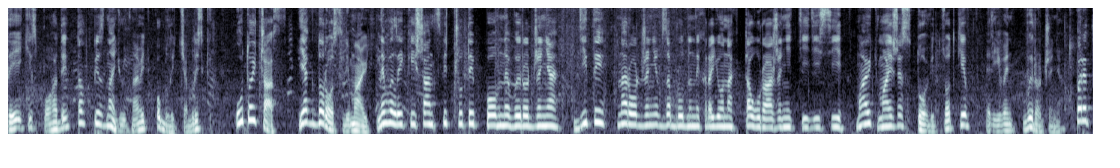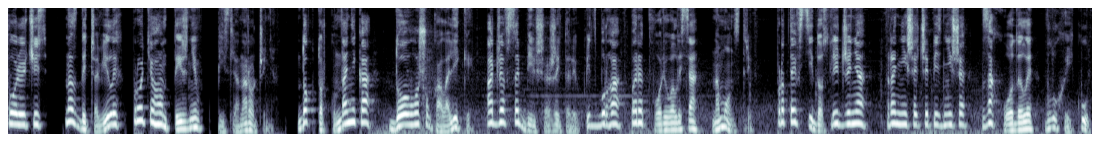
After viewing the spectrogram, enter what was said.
деякі спогади та впізнають навіть обличчя близьких. У той час, як дорослі мають невеликий шанс відчути повне виродження, діти, народжені в забруднених районах та уражені TDC, мають майже 100% рівень виродження, перетворюючись на здичавілих протягом тижнів після народження. Доктор Кунданіка довго шукала ліки, адже все більше жителів Пітсбурга перетворювалися на монстрів. Проте всі дослідження раніше чи пізніше заходили в глухий кут.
